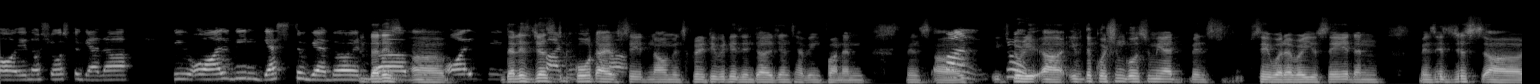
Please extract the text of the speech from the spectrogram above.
uh, you know shows together we've all been guests together. That is uh, we've uh, that is just of, quote I have said now means creativity is intelligence having fun and means uh Fun, if, to re, uh, if the question goes to me at means say whatever you say then means it's just uh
